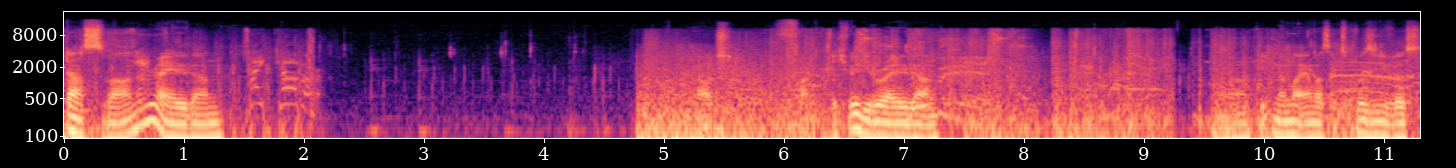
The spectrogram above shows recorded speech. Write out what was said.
Das war eine Railgun. Ich will die Railgun. Ja, gib mir mal irgendwas Explosives.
